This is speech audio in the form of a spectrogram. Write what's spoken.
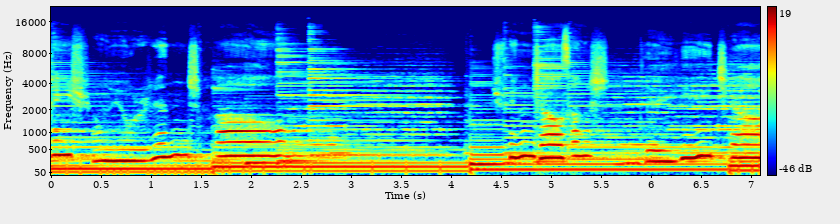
逃进汹涌人潮，寻找藏身的一角。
